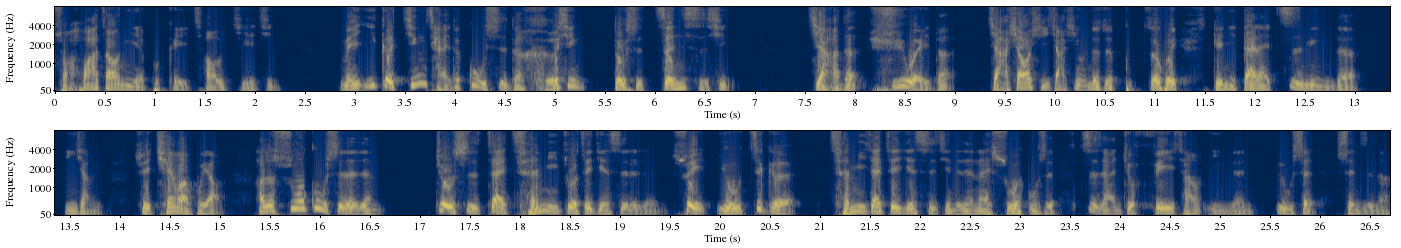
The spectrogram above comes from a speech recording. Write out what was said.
耍花招，你也不可以超捷径。每一个精彩的故事的核心都是真实性，假的、虚伪的假消息、假新闻，那是这会给你带来致命的影响力。所以千万不要，他说说故事的人就是在沉迷做这件事的人，所以由这个沉迷在这件事情的人来说故事，自然就非常引人入胜，甚至呢，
